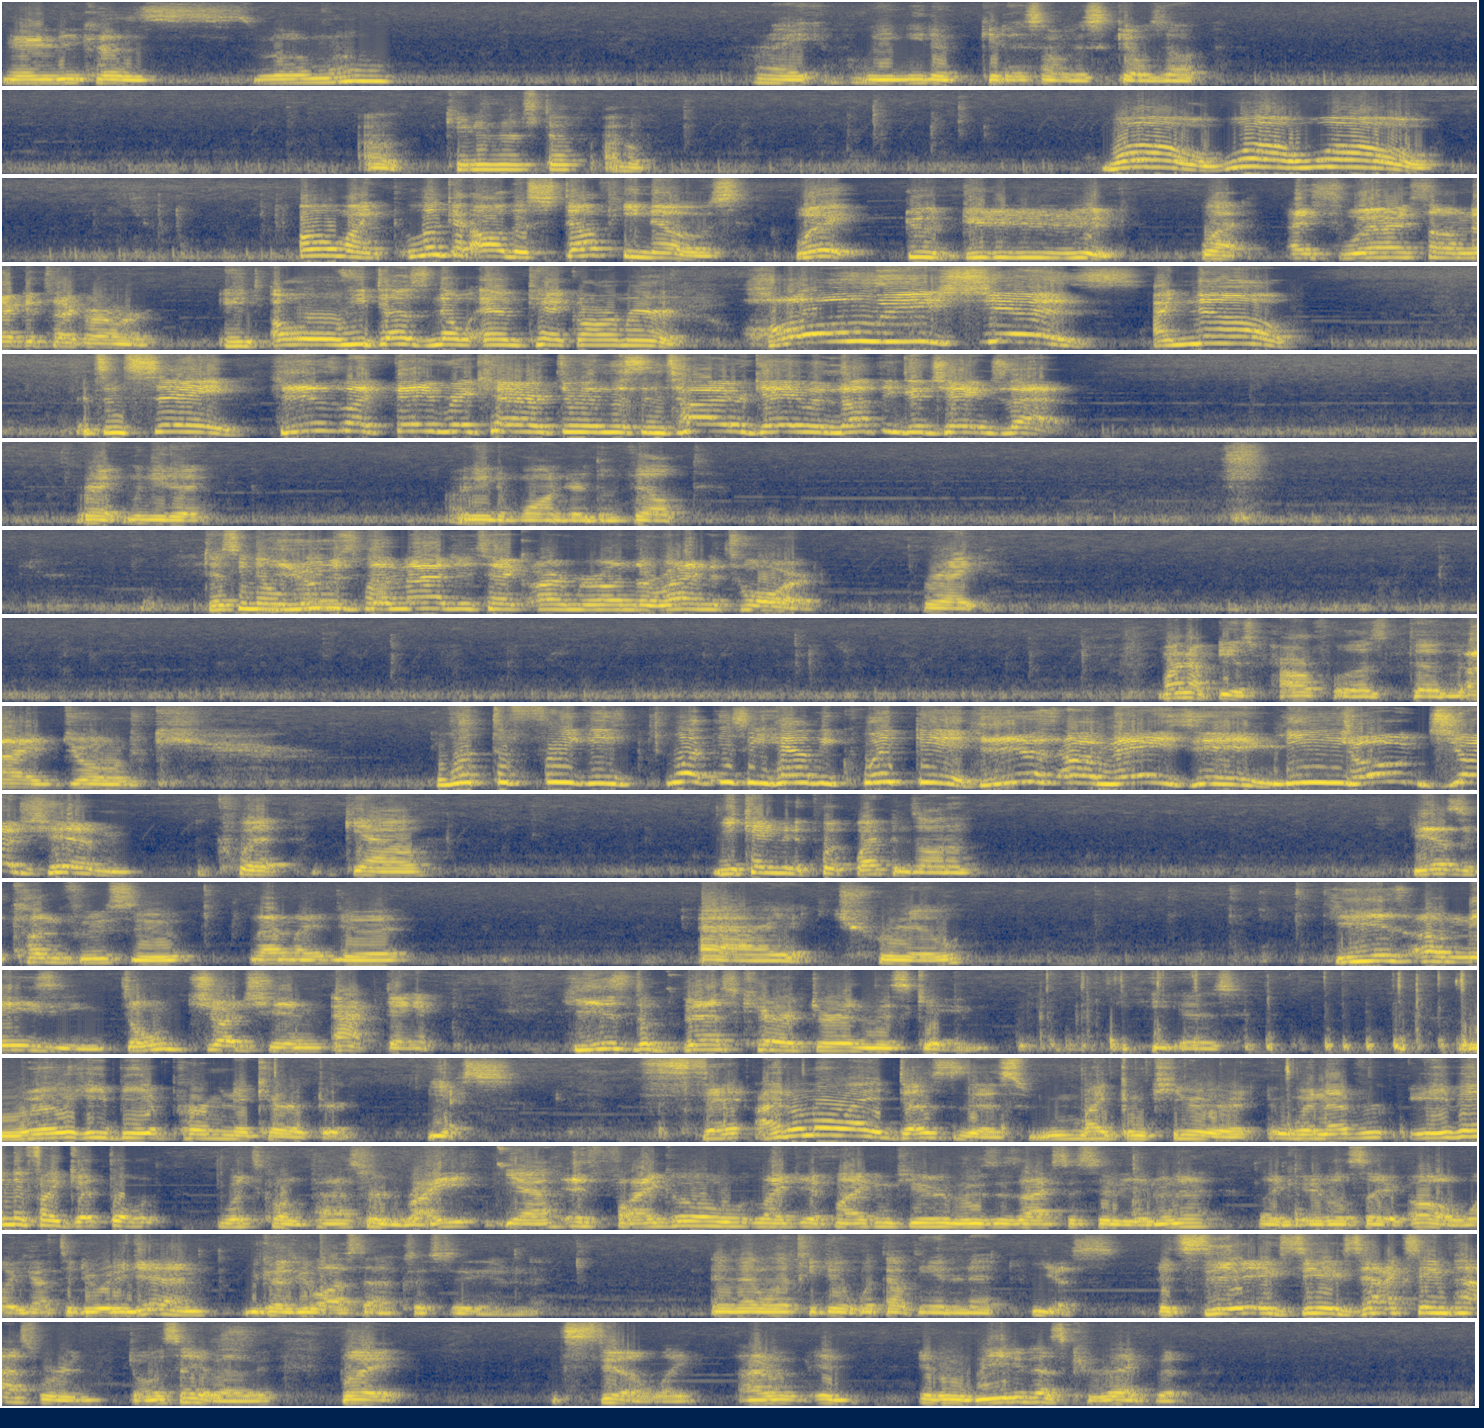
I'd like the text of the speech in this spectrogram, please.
Maybe because, well, no. Right, we need to get some of his skills up. Oh, can he learn stuff? I don't. Whoa, whoa, whoa! Oh my, look at all the stuff he knows! Wait, dude, dude, dude, dude, dude. What? I swear I saw Magitek armor. He, oh, he does know M-Tech armor! Holy shiz! I know! It's insane! He is my favorite character in this entire game, and nothing can change that. Right, we need to. I need to wander the Veldt. Does he know Use the Magitek armor on the Rhinotaur. Right. Might not be as powerful as the. I don't care. What the freak? He, what does he have equipped? He is amazing. He- Don't judge him. Equip Gau. You can't even equip weapons on him. He has a kung fu suit. That might do it. Uh, true. He is amazing. Don't judge him. Ah, dang it. He is the best character in this game. He is. Will he be a permanent character? Yes. I don't know why it does this. My computer, whenever, even if I get the what's called password right, Yeah. if I go like if my computer loses access to the internet, like it'll say, "Oh, well, you have to do it again because you lost access to the internet." And then let you do it without the internet. Yes, it's the it's the exact same password. Don't say about it but still, like I don't. It it'll read it as correct, but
